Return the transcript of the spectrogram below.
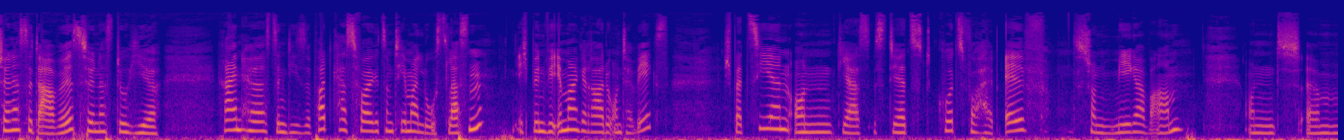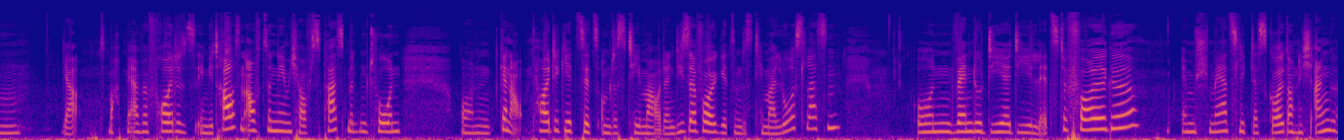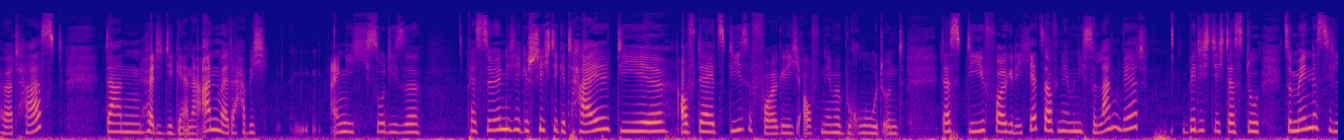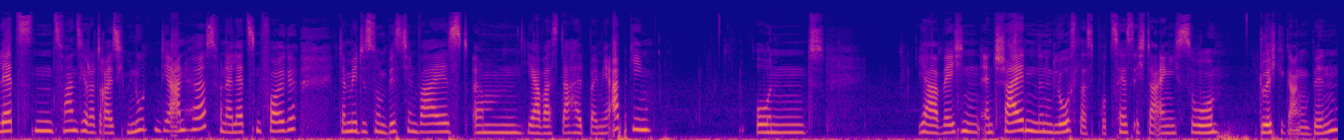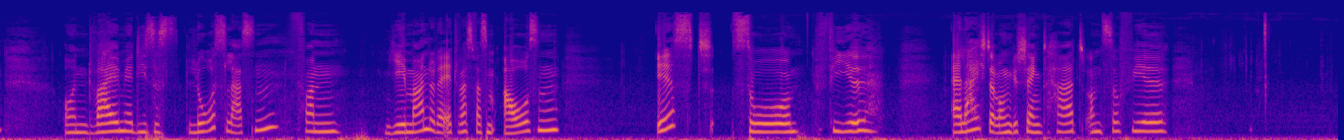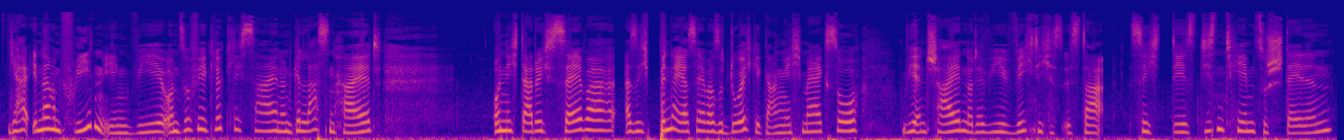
Schön, dass du da bist. Schön, dass du hier reinhörst in diese Podcast-Folge zum Thema Loslassen. Ich bin wie immer gerade unterwegs, spazieren und ja, es ist jetzt kurz vor halb elf. Es ist schon mega warm und ähm, ja, es macht mir einfach Freude, das irgendwie draußen aufzunehmen. Ich hoffe, es passt mit dem Ton. Und genau, heute geht es jetzt um das Thema, oder in dieser Folge geht es um das Thema Loslassen. Und wenn du dir die letzte Folge im Schmerz liegt das Gold noch nicht angehört hast, dann hör dir die gerne an, weil da habe ich eigentlich so diese persönliche Geschichte geteilt, die auf der jetzt diese Folge, die ich aufnehme, beruht. Und dass die Folge, die ich jetzt aufnehme, nicht so lang wird, bitte ich dich, dass du zumindest die letzten 20 oder 30 Minuten dir anhörst von der letzten Folge, damit du so ein bisschen weißt, ähm, ja, was da halt bei mir abging und ja, welchen entscheidenden Loslassprozess ich da eigentlich so durchgegangen bin. Und weil mir dieses Loslassen von jemand oder etwas, was im Außen ist, so viel Erleichterung geschenkt hat und so viel ja, inneren Frieden irgendwie und so viel Glücklichsein und Gelassenheit. Und ich dadurch selber, also ich bin da ja selber so durchgegangen. Ich merke so, wie entscheidend oder wie wichtig es ist, da sich des, diesen Themen zu stellen,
